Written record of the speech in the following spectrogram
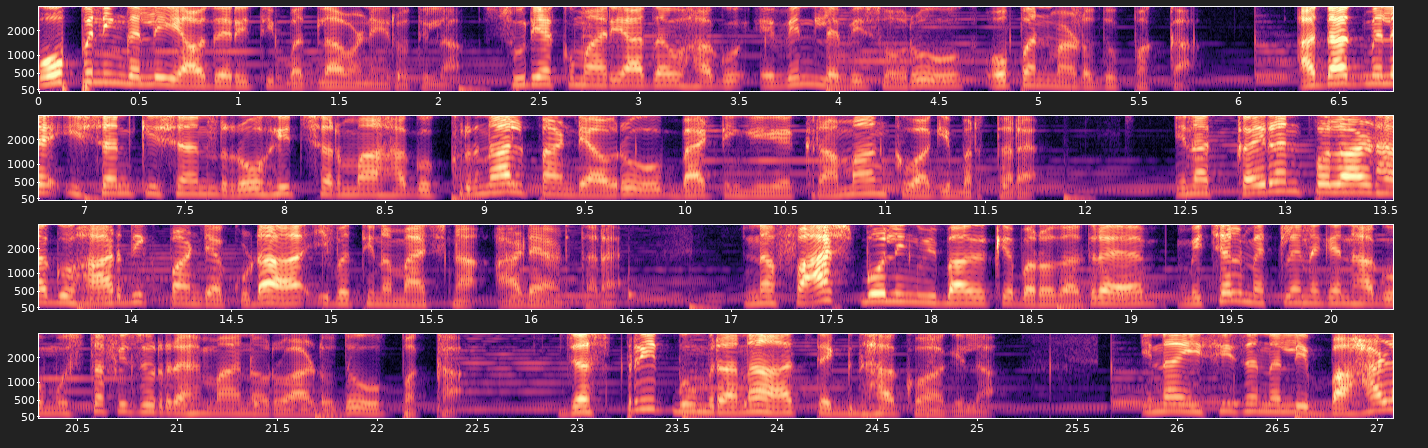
ಓಪನಿಂಗ್ ಅಲ್ಲಿ ಯಾವುದೇ ರೀತಿ ಬದಲಾವಣೆ ಇರೋದಿಲ್ಲ. ಸೂರ್ಯಕುಮಾರ್ ಯಾದವ್ ಹಾಗೂ ಎವಿನ್ ಲೆವಿಸ್ ಅವರು ಓಪನ್ ಮಾಡೋದು ಪಕ್ಕ. ಅದಾದ್ಮೇಲೆ ಇಶಾನ್ ಕಿಶನ್, ರೋಹಿತ್ ಶರ್ಮಾ ಹಾಗೂ ಕೃಣಾಲ್ ಪಾಂಡ್ಯ ಅವರು ಬ್ಯಾಟಿಂಗಿಗೆ ಕ್ರಮಾಂಕವಾಗಿ ಬರ್ತಾರೆ. ಇನ್ನ ಕೈರನ್ ಪೊಲಾರ್ಡ್ ಹಾಗೂ ಹಾರ್ದಿಕ್ ಪಾಂಡ್ಯ ಕೂಡ ಇವತ್ತಿನ ಮ್ಯಾಚ್ನ ಆಡೇ ಆಡ್ತಾರೆ. ಇನ್ನ ಫಾಸ್ಟ್ ಬೌಲಿಂಗ್ ವಿಭಾಗಕ್ಕೆ ಬರೋದಾದ್ರೆ ಮಿಚಲ್ ಮೆಕ್ಲೆನಗನ್ ಹಾಗೂ ಮುಸ್ತಫಿಜುರ್ ರೆಹಮಾನ್ ಅವರು ಆಡೋದು ಪಕ್ಕ. ಜಸ್ಪ್ರೀತ್ ಬುಮ್ರಾನ ತೆಗ್ದುಹಾಕೋ ಆಗಿಲ್ಲ ಇನ್ನ ಈ ಸೀಸನ್ ಅಲ್ಲಿ ಬಹಳ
